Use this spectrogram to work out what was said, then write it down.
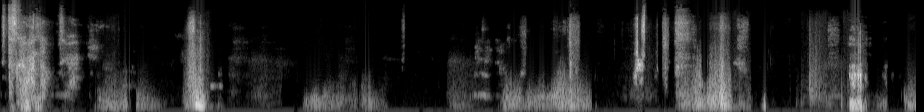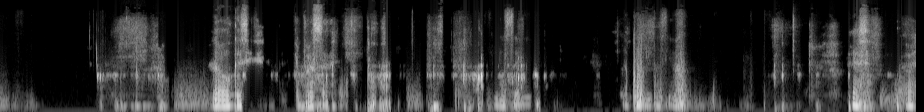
¿Estás grabando? Sí, va. Sí. Luego que sí. ¿Qué procede? No sé. La presentación. A ver.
